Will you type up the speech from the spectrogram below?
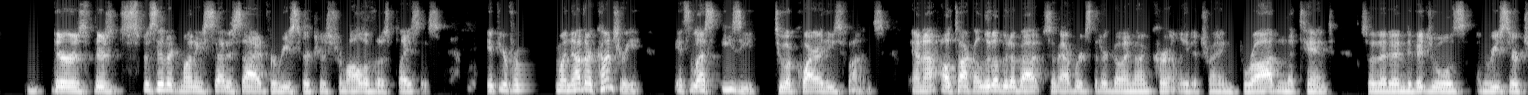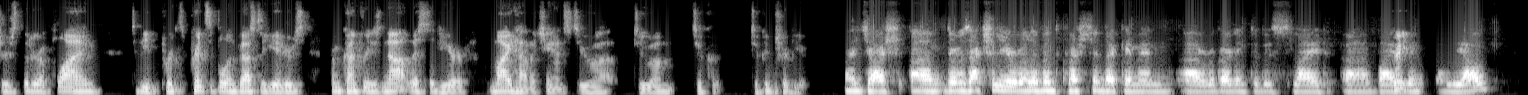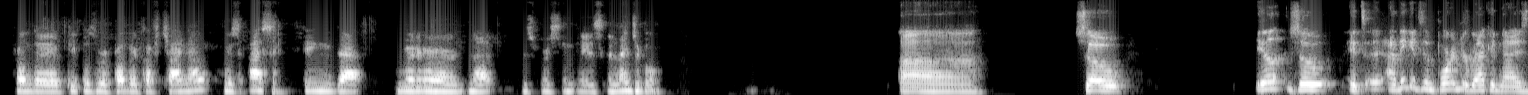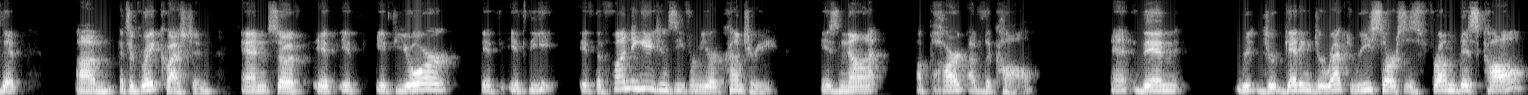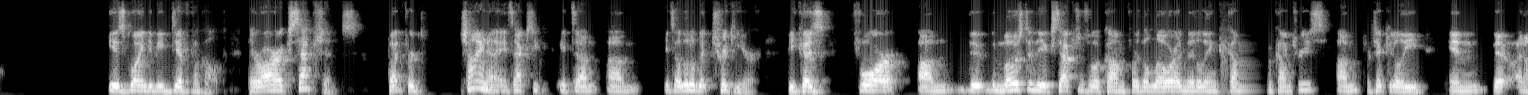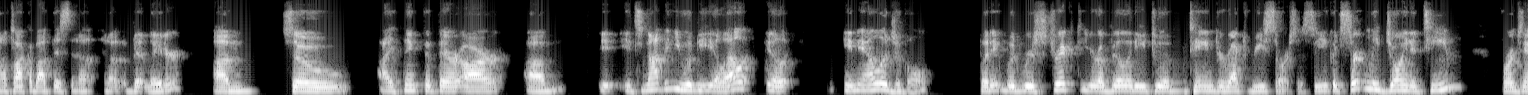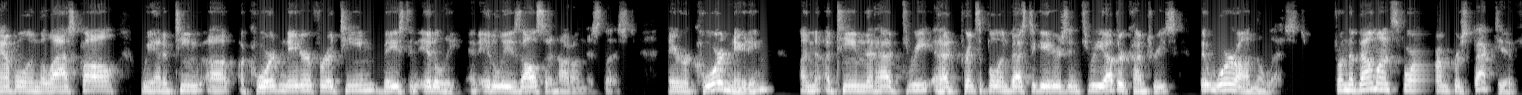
there's there's specific money set aside for researchers from all of those places. If you're from another country, it's less easy to acquire these funds. And I'll talk a little bit about some efforts that are going on currently to try and broaden the tent so that individuals and researchers that are applying to be principal investigators from countries not listed here might have a chance to uh, to um, to to contribute. Hi, Josh. Um, there was actually a relevant question that came in uh, regarding to this slide uh, by Ling Liao from the People's Republic of China, who's asking that whether or not this person is eligible. Uh, so, so it's. I think it's important to recognize that um, it's a great question. And so, if if if if you're if if the if the funding agency from your country is not a part of the call, eh, then getting direct resources from this call is going to be difficult. There are exceptions, but for China, it's actually it's um, um it's a little bit trickier because for um, the, the, most of the exceptions will come for the lower and middle income countries, um, particularly in, and I'll talk about this in a, in a bit later. Um, so I think that there are, um, it, it's not that you would be Ill, Ill, ineligible, but it would restrict your ability to obtain direct resources. So you could certainly join a team. For example, in the last call, we had a team, uh, a coordinator for a team based in Italy, and Italy is also not on this list. They were coordinating an, a team that had three had principal investigators in three other countries that were on the list. From the Belmont Forum perspective,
